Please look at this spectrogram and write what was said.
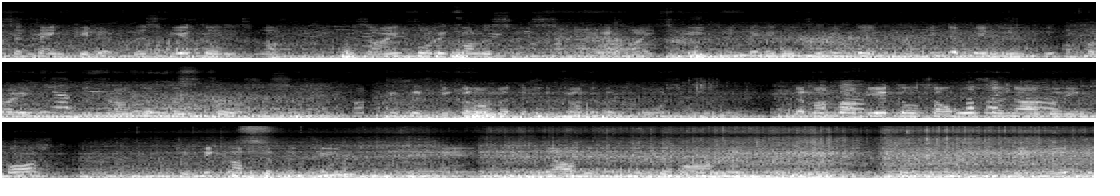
is a tank killer. This vehicle is not. Designed for reconnaissance at high speed and be able to inde- independently operate in front of own forces. Up to 50 kilometers in front of own forces. The Mamba vehicles are also now moving fast to pick up the platoon and allow the platoon commander to the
